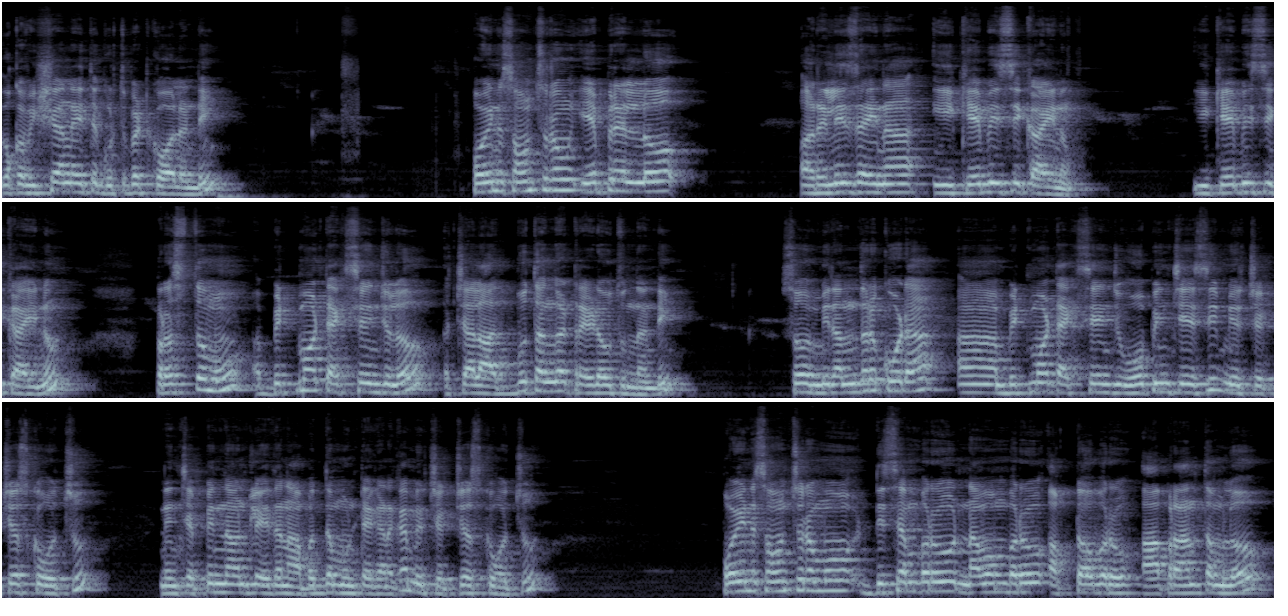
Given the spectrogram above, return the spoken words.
ఒక విషయాన్ని అయితే గుర్తుపెట్టుకోవాలండి. పోయిన సంవత్సరం ఏప్రిల్లో రిలీజ్ అయిన ఈ కేబీసీ కాయిన్ ఈ కేబీసీ కాయిన్ ప్రస్తుతము బిట్మార్ట్ ఎక్స్చేంజ్లో చాలా అద్భుతంగా ట్రేడ్ అవుతుందండి. సో మీరందరూ కూడా ఆ, బిట్మార్ట్ ఎక్స్చేంజ్ ఓపెన్ చేసి మీరు చెక్ చేసుకోవచ్చు. నేను చెప్పిన దాంట్లో ఏదైనా అబద్ధం ఉంటే కనుక మీరు చెక్ చేసుకోవచ్చు. పోయిన సంవత్సరము డిసెంబరు నవంబరు అక్టోబరు ఆ ప్రాంతంలో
